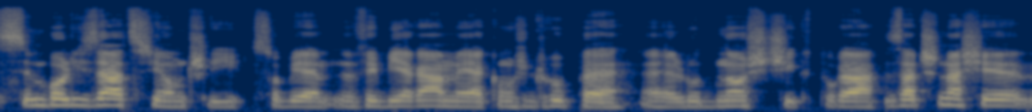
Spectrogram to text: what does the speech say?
symbolizacją, czyli sobie wybieramy jakąś grupę y, ludności, która zaczyna się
